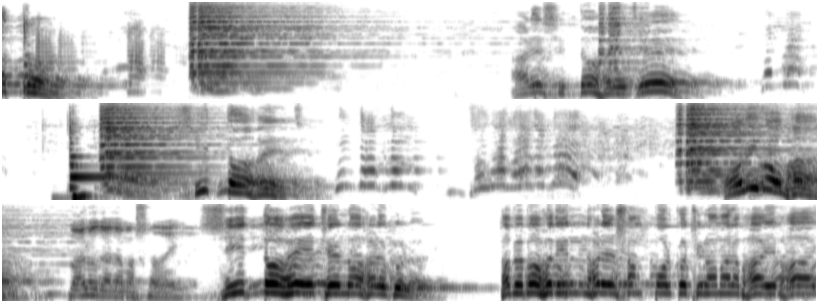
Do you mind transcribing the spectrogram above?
লেঙ্ঘা আরে সিদ্ধ হয়েছে? সিদ্ধ হয়েছে। বলি গো ভাই। বলো দাদা মশাই সিদ্ধ হয়েছে লোহার কুলার তবে বহুদিন ধরে সম্পর্ক ছিল আমার ভাই ভাই।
